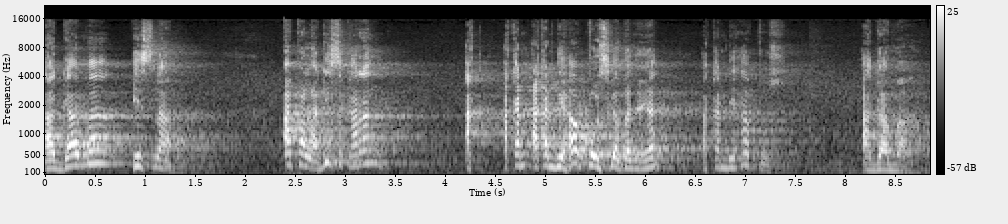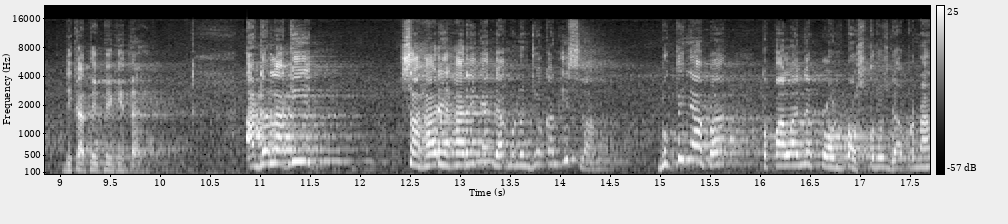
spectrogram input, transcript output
agama Islam. Apalagi sekarang akan akan dihapus katanya ya, akan dihapus agama di KTP kita. Ada lagi sehari-harinya nggak menunjukkan Islam. Buktinya apa? Kepalanya pelontos terus nggak pernah,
